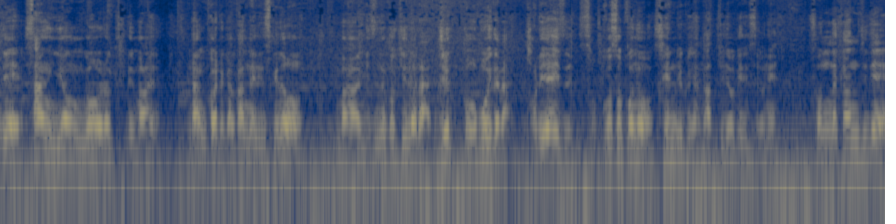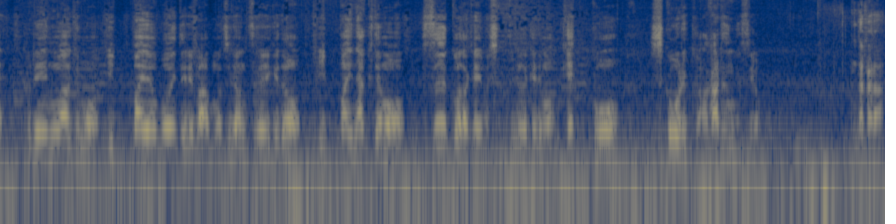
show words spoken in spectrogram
で3456ってまあ何個あるか分かんないですけどまあ水の呼吸なら10個覚えたらとりあえずそこそこの戦力にはなっているわけですよね。そんな感じでフレームワークもいっぱい覚えてればもちろん強いけどいっぱいなくても数個だけ知ってるだけでも結構思考力上がるんですよ。だから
